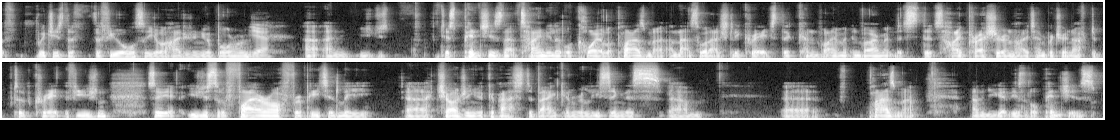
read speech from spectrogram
f- which is the the fuel, so your hydrogen, your boron, Yeah. uh, and you just just pinches that tiny little coil of plasma, and that's what actually creates the confinement environment that's that's high pressure and high temperature enough to, to create the fusion. So you- just sort of fire off repeatedly, uh, charging your capacitor bank and releasing this um, uh, plasma, and you get these little pinches.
